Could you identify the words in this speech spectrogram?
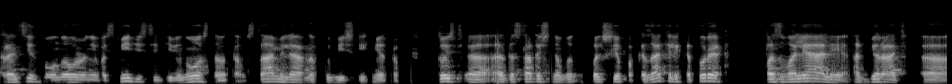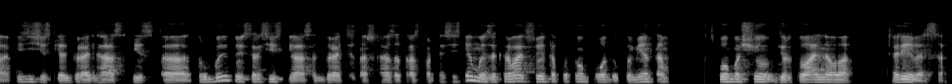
транзит был на уровне 80, 90, там 100 миллиардов кубических метров. То есть достаточно большие показатели, которые позволяли отбирать, э, физически отбирать газ из э, трубы, то есть российский газ отбирать из нашей газотранспортной системы и закрывать все это потом по документам с помощью виртуального реверса.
